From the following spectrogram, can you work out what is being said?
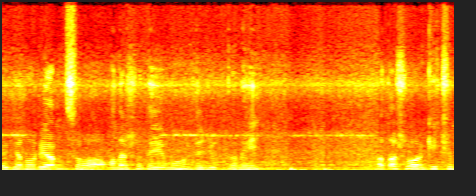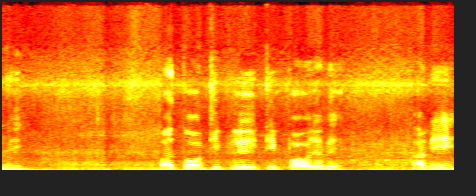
একজন অডিয়েন্সও আমাদের সাথে এই মুহূর্তে যুক্ত নেই। হতাশ হওয়ার কিছু নেই। হয়তো টিপলেই টিপ পাওয়া যাবে। আমি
